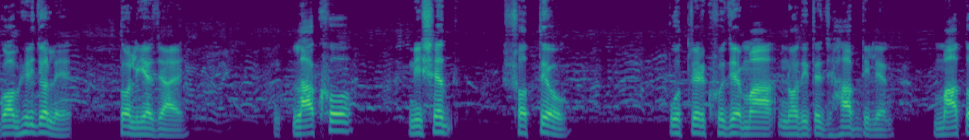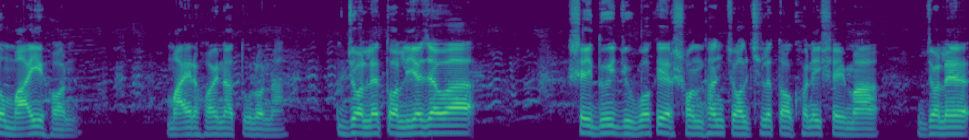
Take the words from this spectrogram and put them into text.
গভীর জলে তলিয়ে যায়। লাখো নিষেধ সত্ত্বেও পুত্রের খুঁজে মা নদীতে ঝাঁপ দিলেন। মা তো মাই হন, মায়ের হয় না তুলনা। জলে তলিয়ে যাওয়া সেই দুই যুবকের সন্ধান চলছিল তখনই সেই মা জলে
